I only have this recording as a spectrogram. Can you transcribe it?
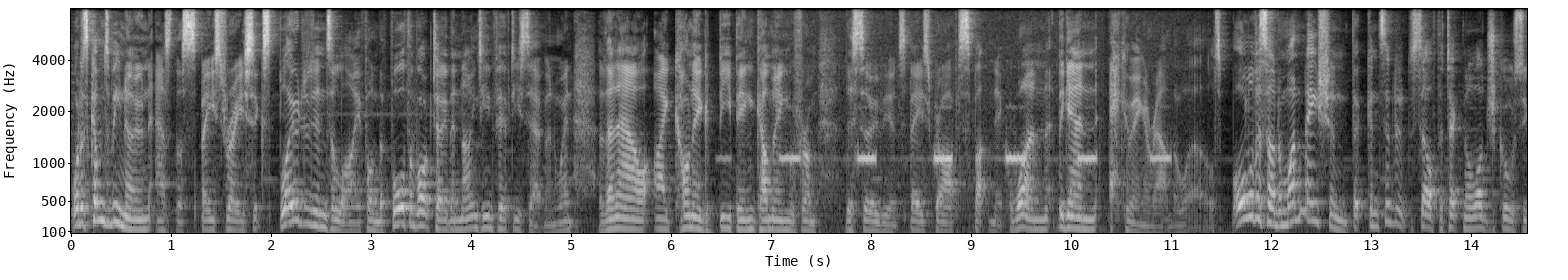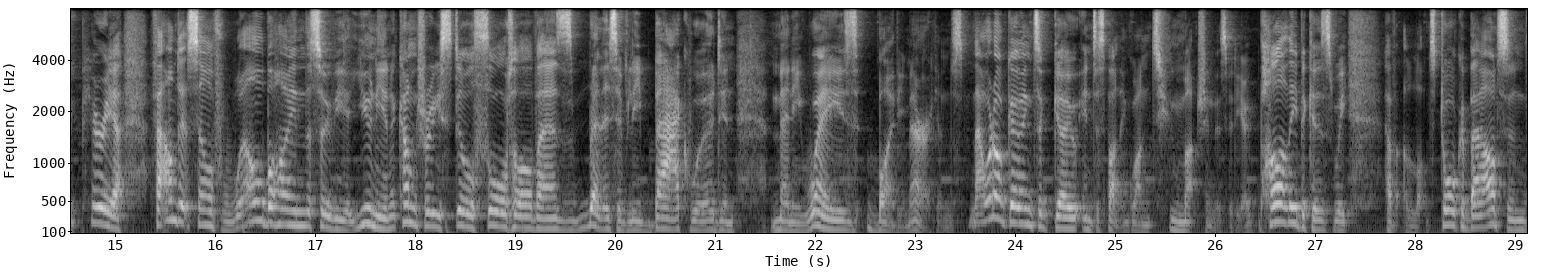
What has come to be known as the space race exploded into life on the 4th of October 1957 when the now iconic beeping coming from the Soviet spacecraft Sputnik 1 began echoing around the world. All of a sudden, one nation that considered itself the technological superior found itself well behind the Soviet Union, a country still thought of as relatively backward in many ways by the Americans. Now, we're not going to go into Sputnik 1 too much in this video, partly because we have a lot to talk about, and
